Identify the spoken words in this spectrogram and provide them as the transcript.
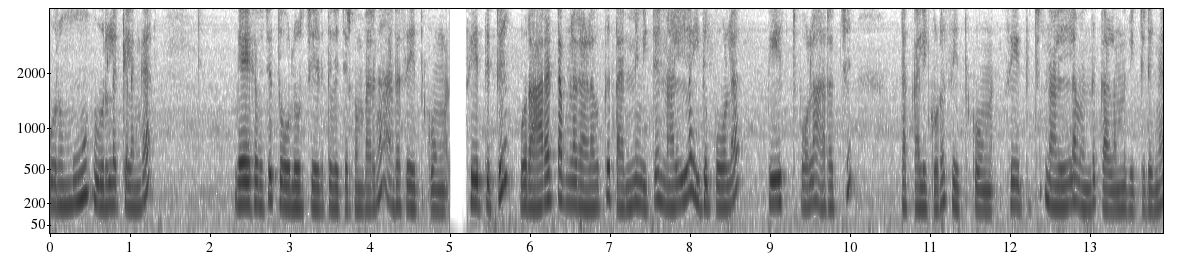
ஒரு மூணு உருளைக்கிழங்க வேக வச்சு தோல் உரிச்சு எடுத்து வச்சுருக்கோம் பாருங்கள் அதை சேர்த்துக்கோங்க. சேர்த்துட்டு ஒரு அரை டம்ளர் அளவுக்கு தண்ணி விட்டு நல்லா இது போல் பேஸ்ட் போல் அரைச்சி தக்காளி கூட சேர்த்துக்கோங்க. சேர்த்துட்டு நல்லா வந்து கலந்து விட்டுடுங்க.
